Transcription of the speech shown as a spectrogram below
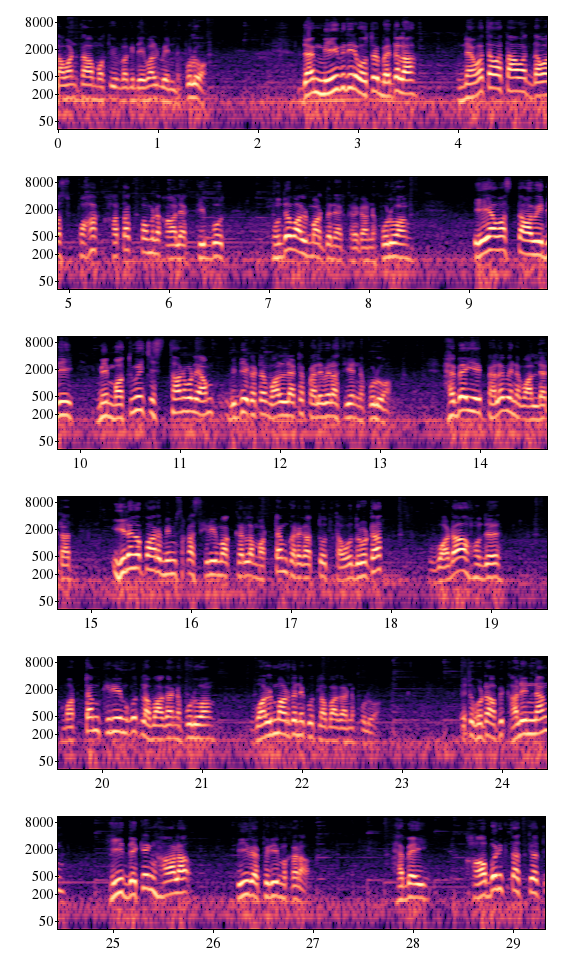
ලවන්තාව මතුවීම වගේ දේවල් වෙන්න පුළුවන්. දැන් මේ විදිහට වතුර බෙදලා නැවත වතාවක් දවස් 5ක් 7ක් පමණ කාලයක් තිබ්බොත් හොඳ වල් මර්ධනයක් කරගන්න පුළුවන්. ඒ අවස්ථාවේදී මේ මතුවෙච්ච ස්ථානවල යම් විදිහකට වල් ඇට පැලවෙලා තියෙන්න පුළුවන්. හැබැයි මේ පැලවෙන වල් ඇටත් ඊළඟ පාර බිම් සකස් කිරීමක් කරලා මට්ටම් කරගත්තොත් තවදුරටත් වඩා හොඳ මට්ටම් කිරීමකුත් ලබා ගන්න පුළුවන්. වල් මර්ධනයකුත් ලබා ගන්න පුළුවන්. එතකොට අපි කලින් නම් හී දෙකෙන් හාලා වී වැපිරීම කරා. හැබැයි කාබනික තත්ත්වයට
